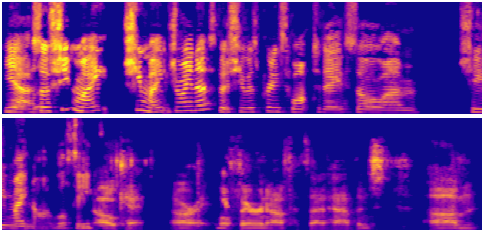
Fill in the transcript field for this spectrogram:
Yeah, so she might she might join us, but she was pretty swamped today, so um she might not. We'll see. Okay. All right. Well, fair enough if that happens. Um,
